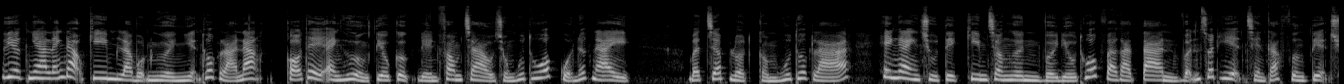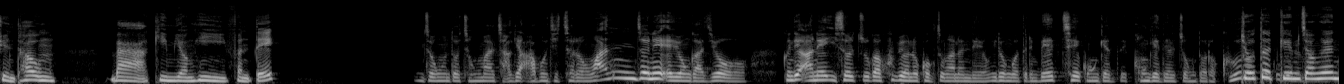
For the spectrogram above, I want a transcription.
việc nhà lãnh đạo Kim là một người nghiện thuốc lá nặng có thể ảnh hưởng tiêu cực đến phong trào chống hút thuốc của nước này. Bất chấp luật cấm hút thuốc lá, hình ảnh Chủ tịch Kim Jong-un với điếu thuốc và gạt tàn vẫn xuất hiện trên các phương tiện truyền thông. Bà Kim Yong-hee phân tích. 김정은도 정말 자기 아버지처럼 완전히 애용가죠. 근데 아내 이설주가 후변을 걱정하는 내용 이런 것들이 매체 공개 공개될 정도로 Chủ tịch Kim Jong Un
